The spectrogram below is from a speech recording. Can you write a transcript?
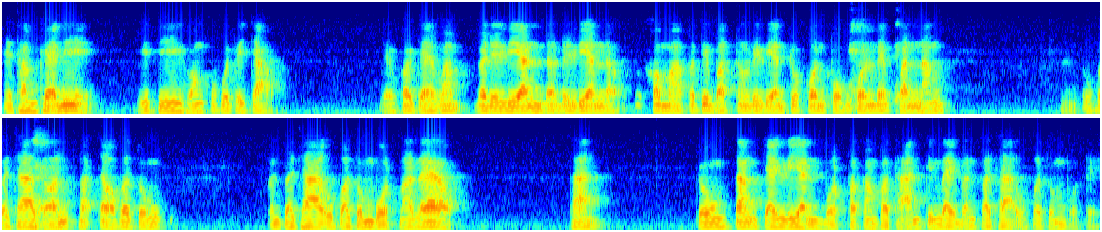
ให้ทำแค่นี้วิธีของพระพุทธเจ้า เดี๋ยวเข้าใจว่าไม่ได้เรียนแล้วได้เรียนแล้ว เข้ามาปฏิบัติต้องได้เรียนทุกคนผมขนเล็บฟันหนัง อุปชาสอนพระเจ้าพระสงฆ์เป็นประชาอุปสมบทมาแล้ว ท่าน จงตั้งใจเรียนบทพระกรรมประฐานจึงได้บรรพชาอุปสมบทเลย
